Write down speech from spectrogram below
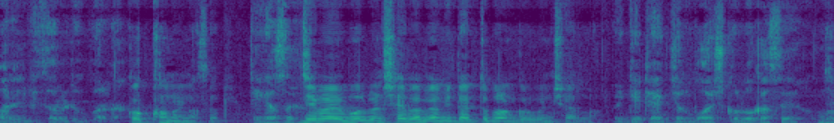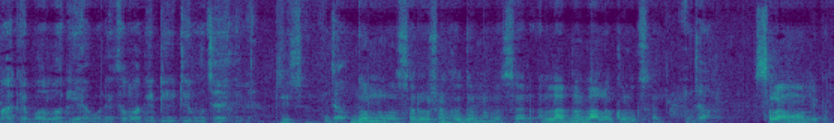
বাড়ির ভিতরে ঢুকবা না। কখনোই না স্যার। ঠিক আছে? যেভাবে বলবেন সেভাবে আমি দায়িত্ব পালন করব ইনশাআল্লাহ। ওই গেটে একজন বয়স্ক লোক আছে ওনাকে বলো গিয়ে উনি তোমাকে ডিউটি বুঝাই দিবে। জি স্যার। যাও। ধন্যবাদ স্যার। অসংখ্য ধন্যবাদ স্যার। আল্লাহ আপনার ভালো করুক স্যার। যাও। আসসালামু আলাইকুম।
